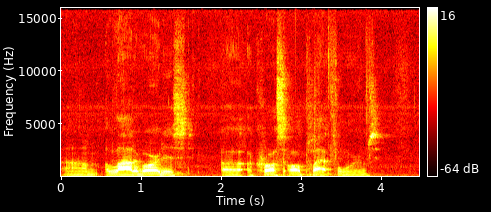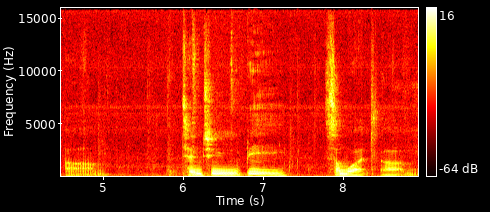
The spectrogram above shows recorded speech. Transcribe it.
um, a lot of artists uh, across all platforms um, tend to be somewhat um,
